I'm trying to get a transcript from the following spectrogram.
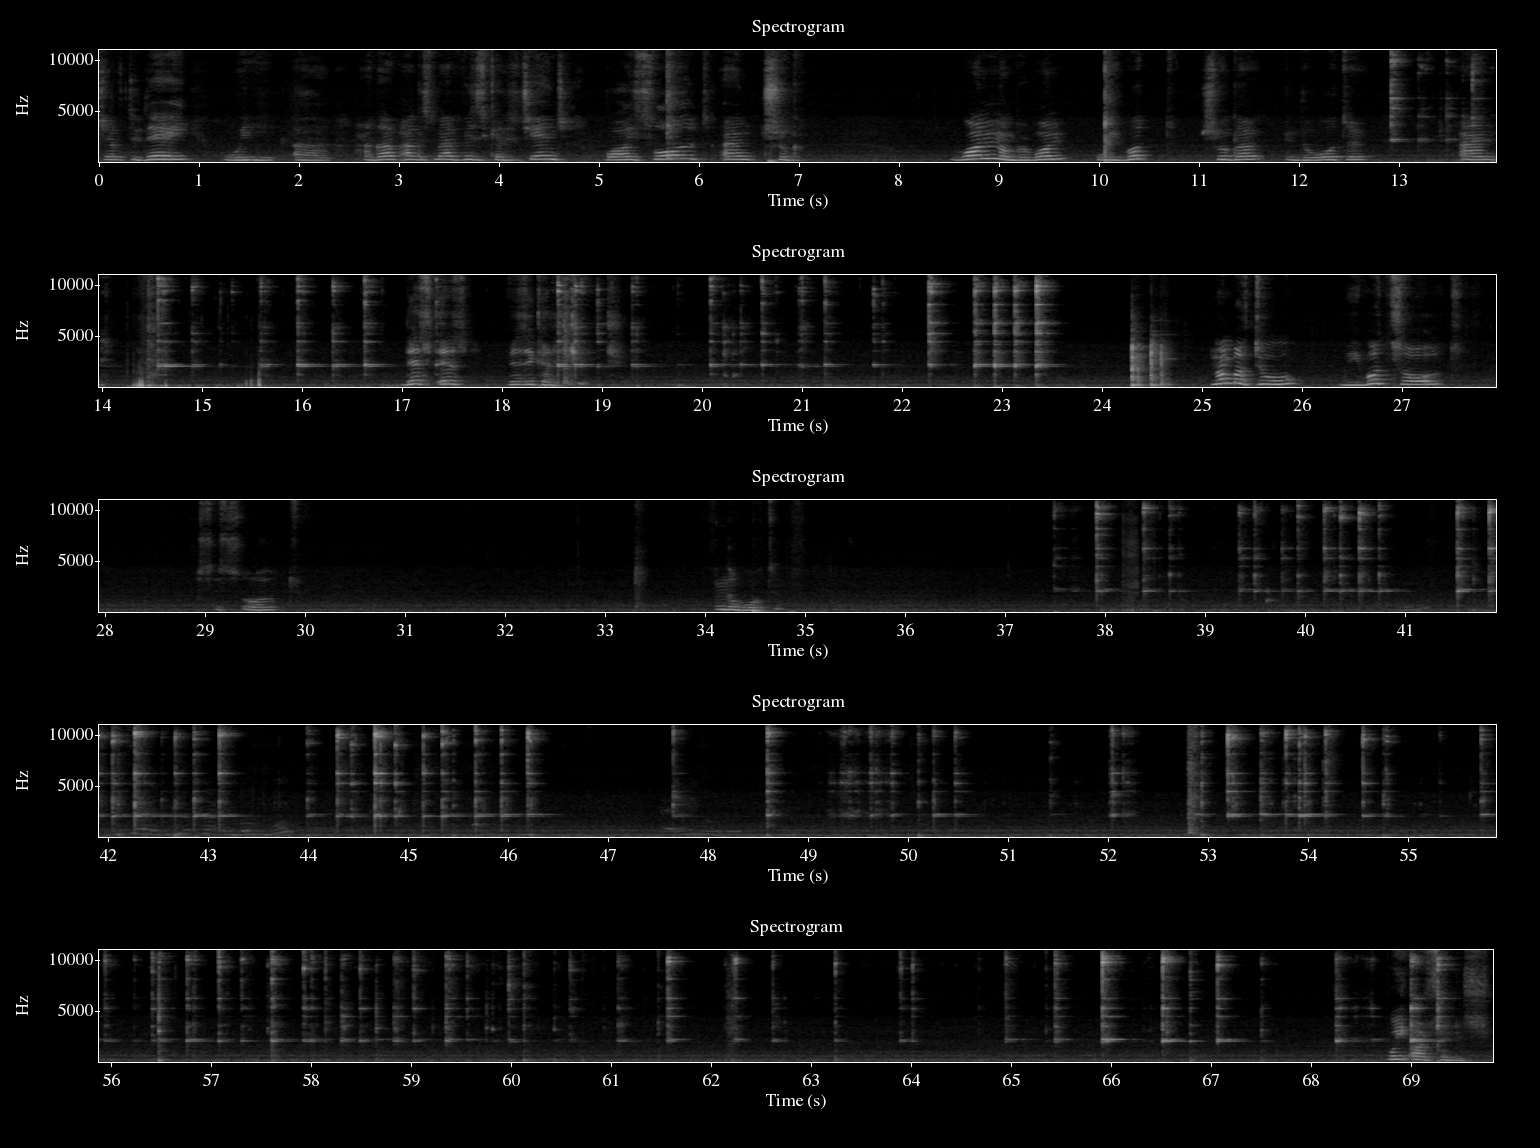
So today we uh, hung up hugs map physical change by salt and sugar. One number one, we put sugar in the water and this is physical change. Number two, we put salt the water. We are finished.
